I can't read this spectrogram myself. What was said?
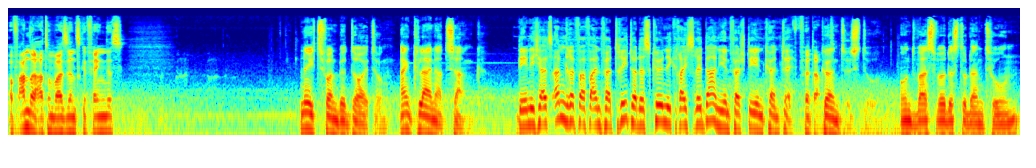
auf andere Art und Weise ins Gefängnis. Nichts von Bedeutung. Ein kleiner Zank. Den ich als Angriff auf einen Vertreter des Königreichs Redanien verstehen könnte. Verdammt. Könntest du. Und was würdest du dann tun?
